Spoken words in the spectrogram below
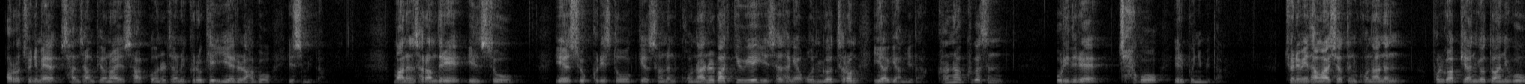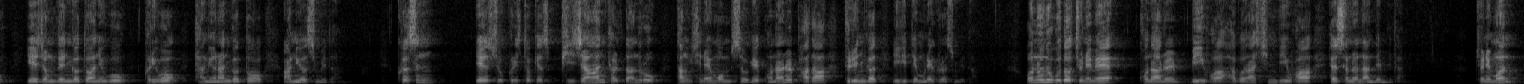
바로 주님의 산상 변화의 사건을 저는 그렇게 이해를 하고 있습니다. 많은 사람들이 일수 예수 그리스도께서는 고난을 받기 위해 이 세상에 온 것처럼 이야기합니다. 그러나 그것은 우리들의 착오일 뿐입니다. 주님이 당하셨던 고난은 불가피한 것도 아니고 예정된 것도 아니고 그리고 당연한 것도 아니었습니다. 그것은 예수 그리스도께서 비장한 결단으로 당신의 몸속에 고난을 받아들인 것이기 때문에 그렇습니다. 어느 누구도 주님의 고난을 미화하거나 신비화해서는 안 됩니다. 주님은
